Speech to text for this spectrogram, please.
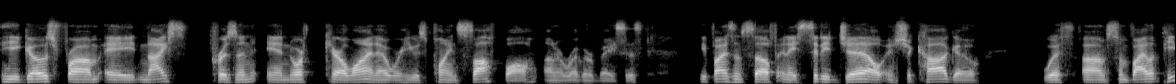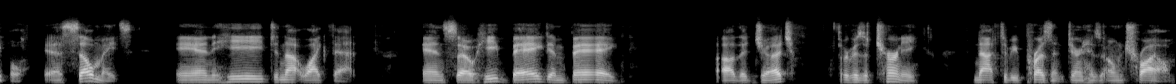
he goes from a nice prison in North Carolina where he was playing softball on a regular basis. He finds himself in a city jail in Chicago with um, some violent people as cellmates, and he did not like that. And so he begged and begged uh, the judge through his attorney not to be present during his own trial.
